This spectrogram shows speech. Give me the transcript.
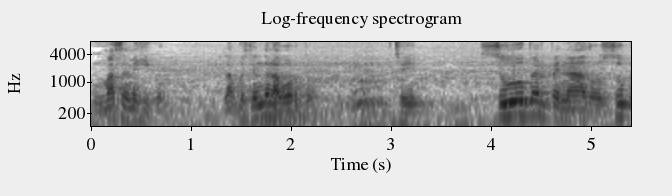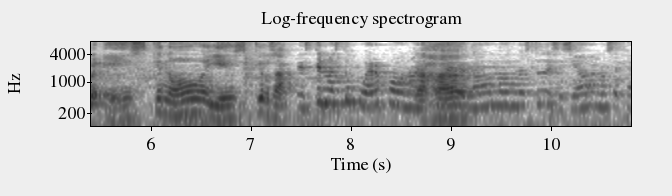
más en México, la cuestión del aborto. Sí. Súper penado, súper... Es que no, y es que, o sea, Es que no es tu cuerpo, no es, tu, no, no, no es tu decisión, no sé qué.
